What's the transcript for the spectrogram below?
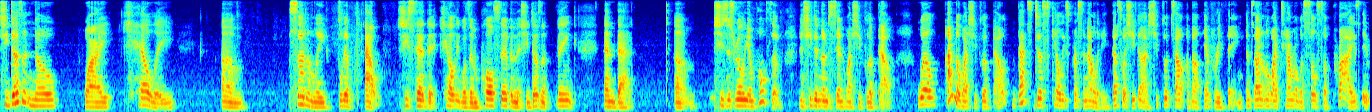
she doesn't know why Kelly um, suddenly flipped out. She said that Kelly was impulsive and that she doesn't think and that um, she's just really impulsive and she didn't understand why she flipped out. Well, I know why she flipped out. That's just Kelly's personality. That's what she does. She flips out about everything. And so I don't know why Tamara was so surprised. It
